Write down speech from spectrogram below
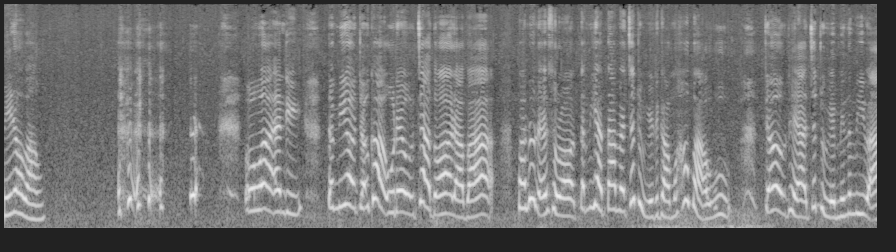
မေးတော့ပါဘူး ဟိုကအန်ဒီတမီးကဒုက္ခအိုးတဲ့ကိုကျသွားရတာပါဘာလို့လဲဆိုတော့တမီးကတာမဲ့စက်တူရေးတကောင်မဟုတ်ပါဘူးတောက်ထဲကစက်တူရေးမင်းသမီးပါ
